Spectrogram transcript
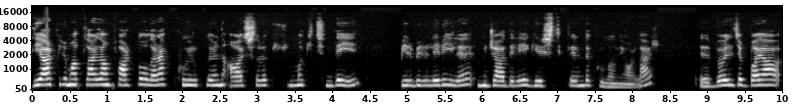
Diğer primatlardan farklı olarak kuyruklarını ağaçlara tutunmak için değil, birbirleriyle mücadeleye giriştiklerinde kullanıyorlar. Ee, böylece baya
